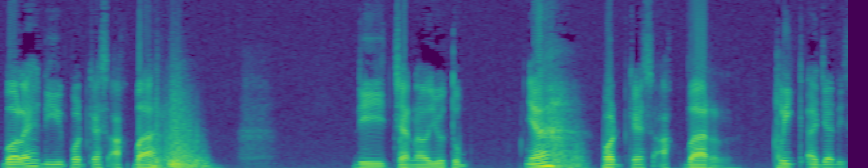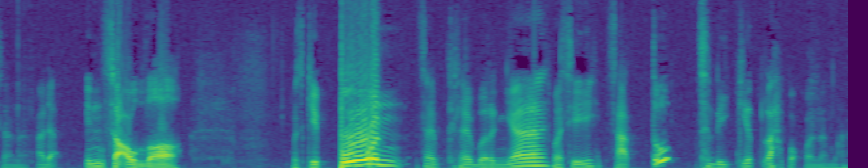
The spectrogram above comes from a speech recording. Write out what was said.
boleh di podcast Akbar di channel YouTube-nya podcast Akbar. Klik aja di sana. Ada insya Allah. Meskipun subscribernya masih satu sedikit lah pokoknya mah.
